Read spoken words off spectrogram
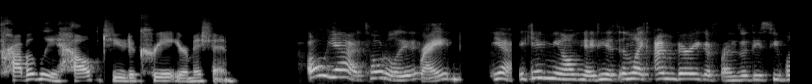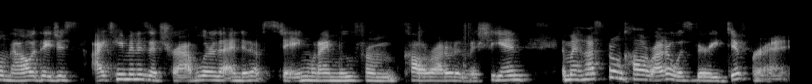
probably helped you to create your mission. Oh, yeah, totally. Right? Yeah, it gave me all the ideas. And like, I'm very good friends with these people now. They just, I came in as a traveler that ended up staying when I moved from Colorado to Michigan. And my hospital in Colorado was very different.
